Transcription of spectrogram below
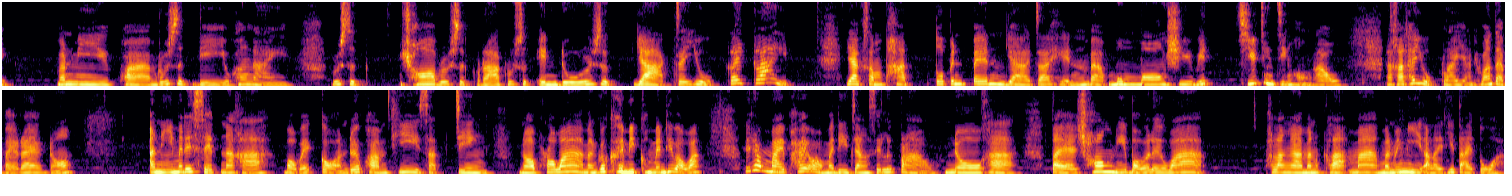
มันมีความรู้สึกดีอยู่ข้างใน รู้สึกชอบรู้สึกรัก รู้สึกเอ็นดู รู้สึกอยากจะอยู่ใกล้ๆ อยากสัมผัสตัวเป็นๆอยากจะเห็นแบบมุมมองชีวิตชีวิตจริง ๆ ของเรานะคะ ถ้าอยู่ไกลอย่างที่ว่าแต่ใบแรกเนาะ อันนี้ไม่ได้เซตนะคะ บอกไว้ก่อนด้วยความที่สัตว์จริงเนาะเพราะว่ามันก็เคยมีคอมเมนต์ที่บอกว่าเฮ้ยทำไมไพ่ออกมาดีจังเซตหรือเปล่า no ค่ะ แต่ช่องนี้บอกไว้เลยว่า พลังงานมันคละมากมันไม่มีอะไรที่ตายตัว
